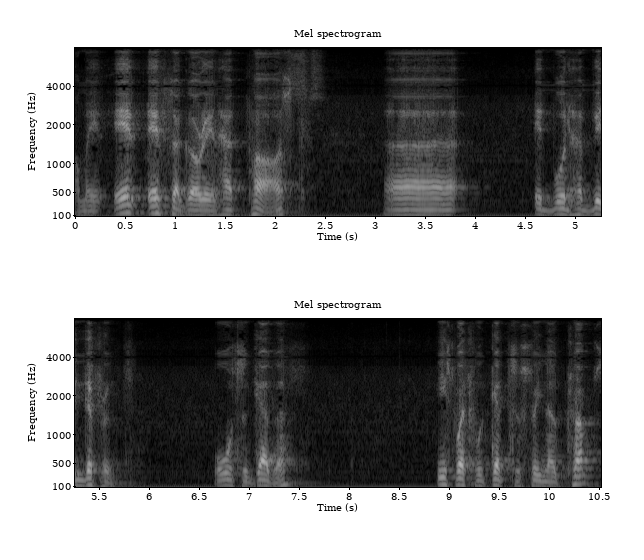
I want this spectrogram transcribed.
I mean, if if Zagorin had passed, uh, it would have been different altogether. East West would get to three no trumps,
